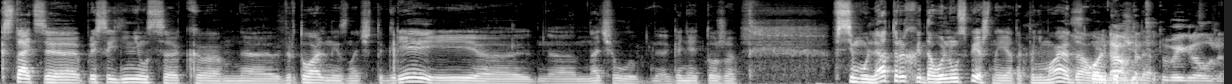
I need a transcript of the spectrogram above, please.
кстати, присоединился к э, виртуальной, значит, игре и э, э начал гонять тоже в симуляторах и довольно успешно, я так понимаю, да. Сколько он, да, он что-то выиграл уже.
